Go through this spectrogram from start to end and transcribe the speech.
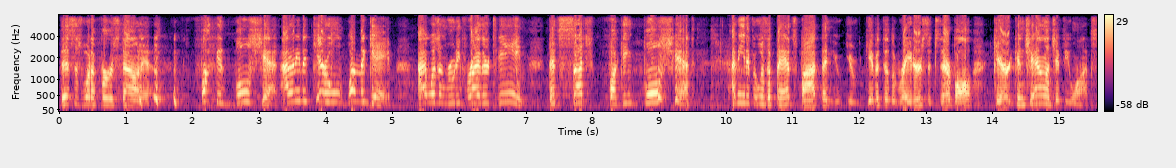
"This is what a first down is." Fucking bullshit. I don't even care who won the game. I wasn't rooting for either team. That's such fucking bullshit. I mean, if it was a bad spot, then you, you give it to the Raiders. It's their ball. Garrett can challenge if he wants.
